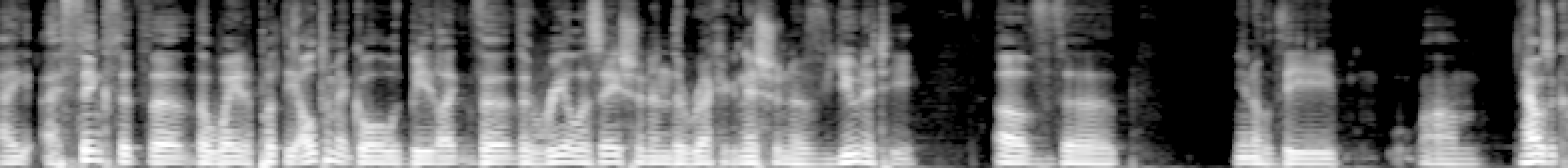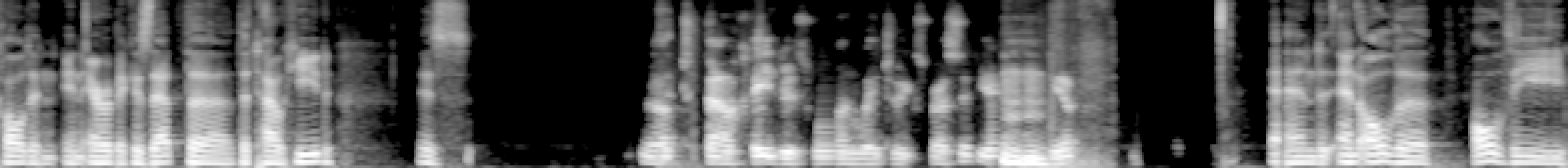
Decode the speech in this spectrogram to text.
I, I think that the, the way to put the ultimate goal would be like the, the realization and the recognition of unity of the you know the um, how is it called in, in Arabic? Is that the the tawhid? Is well, tawhid is one way to express it. Yeah. Mm-hmm. Yep. And and all the all the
